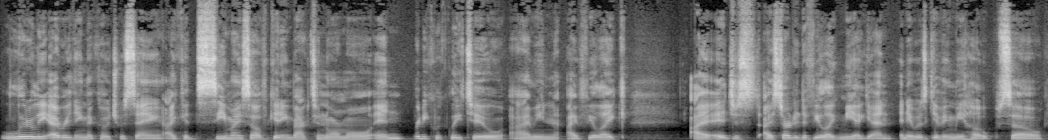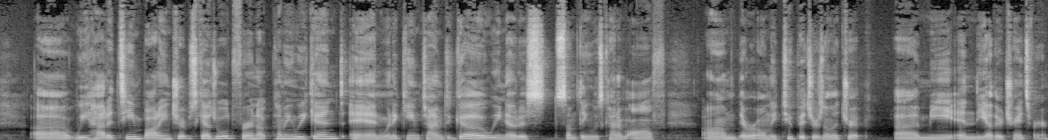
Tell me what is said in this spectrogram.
literally everything that coach was saying. I could see myself getting back to normal and pretty quickly too. I mean, I feel like I it just I started to feel like me again, and it was giving me hope. So. Uh, we had a team bonding trip scheduled for an upcoming weekend, and when it came time to go, we noticed something was kind of off. Um, there were only two pitchers on the trip, uh, me and the other transfer.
